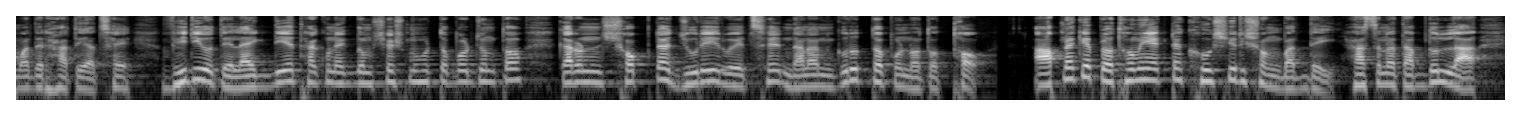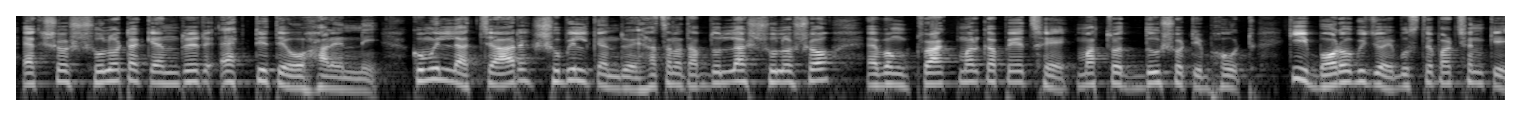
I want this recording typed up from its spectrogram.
আমাদের হাতে আছে। ভিডিওতে লাইক দিয়ে থাকুন একদম শেষ মুহূর্ত পর্যন্ত, কারণ সবটা জুড়েই রয়েছে নানান গুরুত্বপূর্ণ তথ্য। আপনাকে প্রথমে একটা খুশির সংবাদ দেই। হাসানাত আবদুল্লাহ একশো ষোলোটা কেন্দ্রের একটিতেও হারেননি। কুমিল্লা চার সুবিল কেন্দ্রে হাসানাত আবদুল্লাহ ষোলোশো এবং ট্রাক মার্কা পেয়েছে মাত্র দুশোটি ভোট। কি বড় বিজয় বুঝতে পারছেন কি?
